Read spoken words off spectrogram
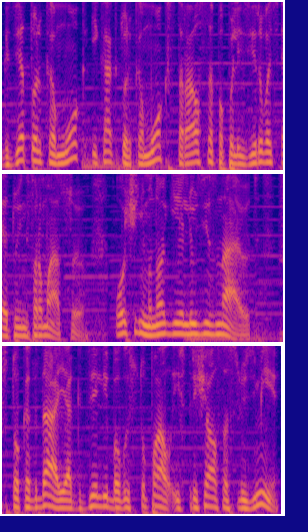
где только мог и как только мог старался популяризировать эту информацию. Очень многие люди знают, что когда я где-либо выступал и встречался с людьми,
